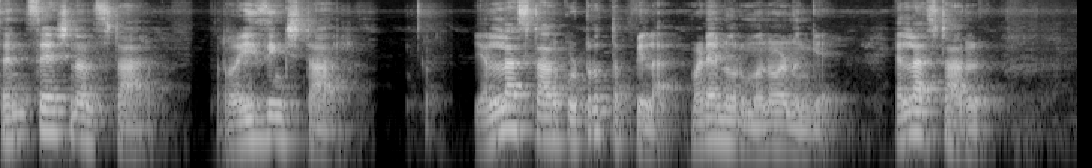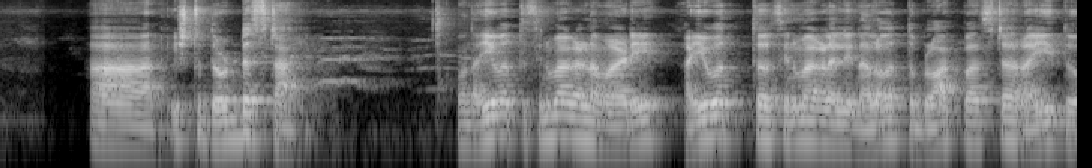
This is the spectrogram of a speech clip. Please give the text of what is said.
ಸೆನ್ಸೇಷನಲ್ ಸ್ಟಾರ್ ರೈಸಿಂಗ್ ಸ್ಟಾರ್ ಎಲ್ಲ ಸ್ಟಾರ್ ಕೊಟ್ಟರು ತಪ್ಪಿಲ್ಲ. ಮಡೆನೂರು ಮನೋಣ್ಣಂಗೆ ಎಲ್ಲ ಸ್ಟಾರು ಇಷ್ಟು ದೊಡ್ಡ ಸ್ಟಾರ್ ಒಂದು ಐವತ್ತು ಸಿನಿಮಾಗಳನ್ನ ಮಾಡಿ, ಐವತ್ತು ಸಿನಿಮಾಗಳಲ್ಲಿ ನಲವತ್ತು ಬ್ಲಾಕ್ ಬಸ್ಟರ್ ಐದು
